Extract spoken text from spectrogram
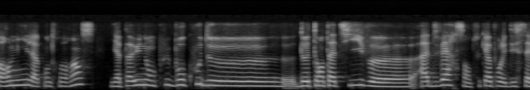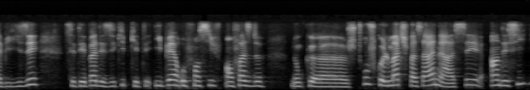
hormis la contre Reims, il n'y a pas eu non plus beaucoup de, tentatives euh, adverses, en tout cas pour les déstabiliser. C'était pas des équipes qui étaient hyper offensives en phase 2. Donc euh, je trouve que le match face à Rennes est assez indécis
